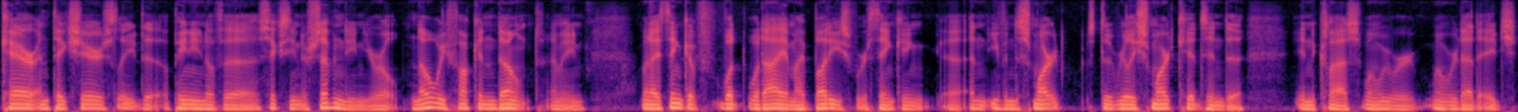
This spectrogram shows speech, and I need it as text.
care and take seriously the opinion of a 16 or 17 year old. No, we fucking don't. I mean, when I think of what what I and my buddies were thinking, uh, and even the smart, the really smart kids in the in the class when we were when we were that age,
